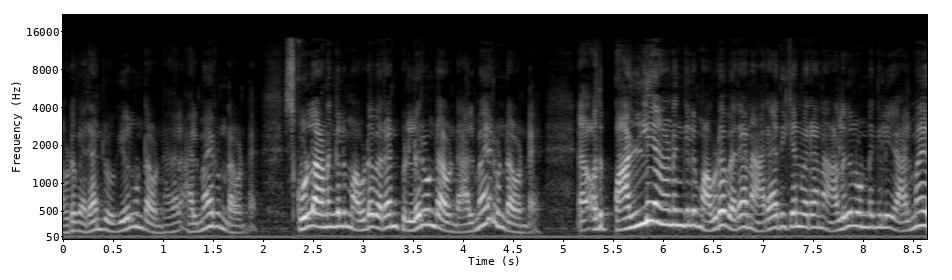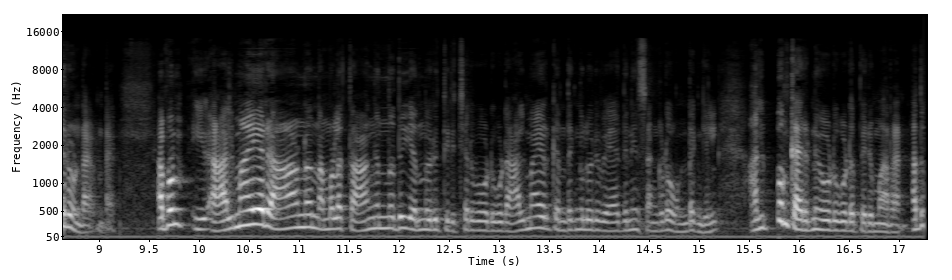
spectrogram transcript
അവിടെ വരാൻ രോഗികളുണ്ടാവണ്ടേ? ആൽമായരുണ്ടാവണ്ടേ? സ്കൂളിലാണെങ്കിലും അവിടെ വരാൻ പിള്ളേരുണ്ടാവണ്ടേ? ആൽമായരുണ്ടാവണ്ടേ? അത് പള്ളിയാണെങ്കിലും അവിടെ വരാൻ ആരാധിക്കാൻ വരാൻ ആളുകളുണ്ടെങ്കിൽ ഈ ആൽമായരുണ്ടാവണ്ടേ? അപ്പം ഈ ആൽമായരാണ് നമ്മളെ താങ്ങുന്നത് എന്നൊരു തിരിച്ചറിവോടുകൂടി ആൽമായർക്ക് എന്തെങ്കിലും ഒരു വേദനയും സങ്കടം ഉണ്ടെങ്കിൽ അല്പം കരുണയോടുകൂടെ പെരുമാറാൻ അത്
